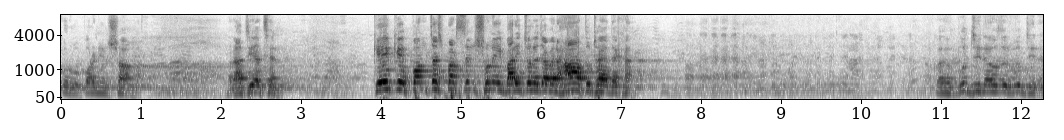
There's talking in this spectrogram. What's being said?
করব পরেন ইনশাআল্লাহ। রাজি আছেন? কে কে পঞ্চাশ পার্সেন্ট শুনেই বাড়ি চলে যাবেন, হাত উঠায় দেখান। বুঝছি না হুজুর, বুঝছি না।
